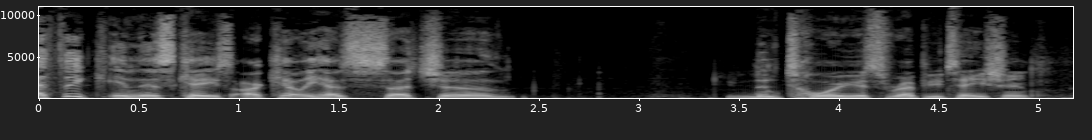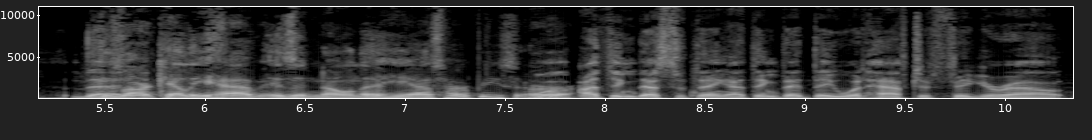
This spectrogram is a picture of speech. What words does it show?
I think in this case, R. Kelly has such a notorious reputation that. Does R. Kelly have? Is it known that he has herpes? Or? Well, I think that's the thing. I think that they would have to figure out.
